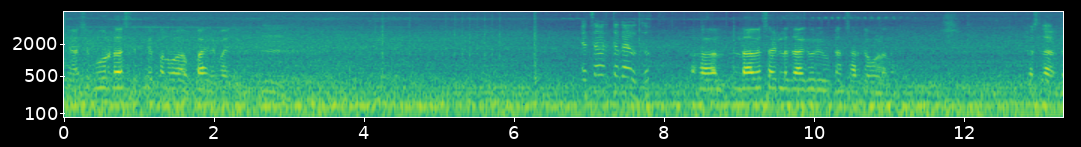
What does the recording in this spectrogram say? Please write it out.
हे असे बोर्ड असतात ते पण वा- पाहिले पाहिजे याचा अर्थ काय होतो डाव्या साईडला जागेवर युटर्न सारखं वळण आहे. कसला अर्थ?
